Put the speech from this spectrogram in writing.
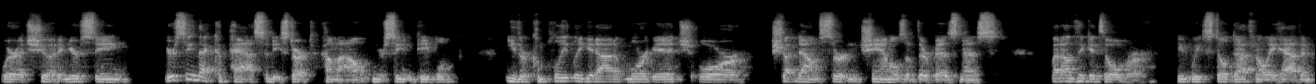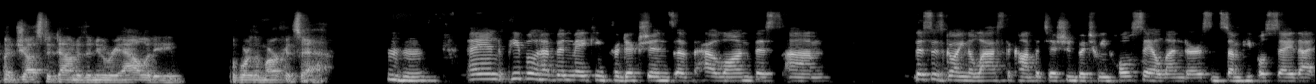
where it should. And you're seeing, you're seeing that capacity start to come out. And you're seeing people either completely get out of mortgage or shut down certain channels of their business. But I don't think it's over. We still definitely haven't adjusted down to the new reality of where the market's at. Mm-hmm. And people have been making predictions of how long this um, this is going to last. The competition between wholesale lenders, and some people say that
